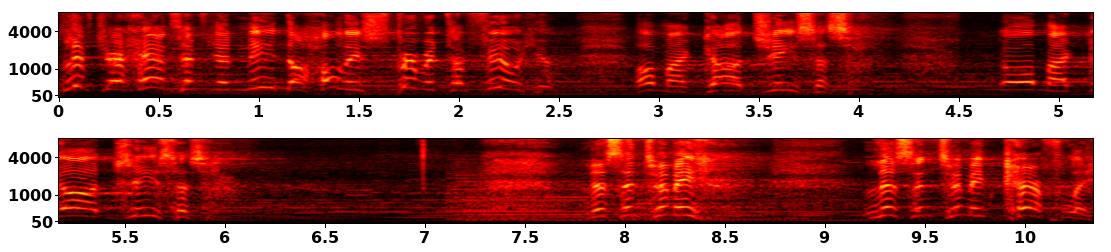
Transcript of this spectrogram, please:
Lift your hands if you need the Holy Spirit to fill you. Oh my God, Jesus. Oh my God, Jesus. Listen to me. Listen to me carefully.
